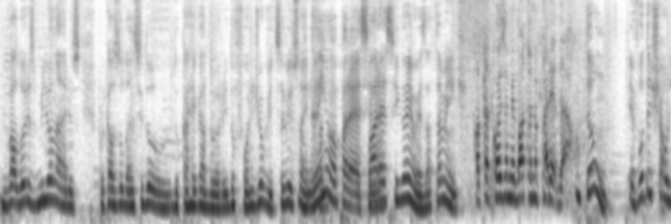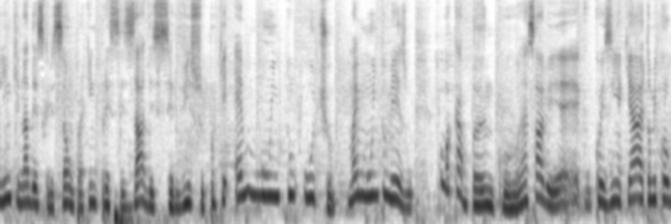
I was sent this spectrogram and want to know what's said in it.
valores milionários por causa do lance do, do carregador e do fone de ouvido. Você viu isso aí, né? Ganhou, parece, né? Parece que ganhou, exatamente. Qualquer coisa me bota no paredão. Então, eu vou deixar o link na descrição para quem precisar desse serviço, porque é muito útil, mas muito mesmo. Colocar banco, né, sabe? É coisinha que, ah, estão me co-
